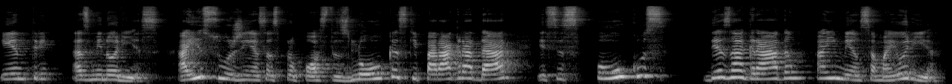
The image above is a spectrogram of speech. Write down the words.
entre as minorias. Aí surgem essas propostas loucas que, para agradar esses poucos, desagradam a imensa maioria.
